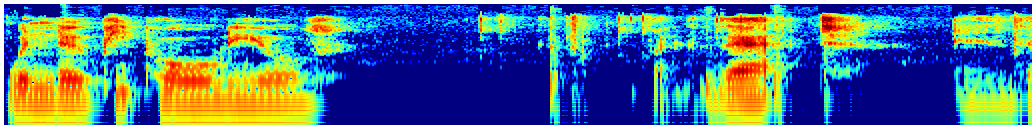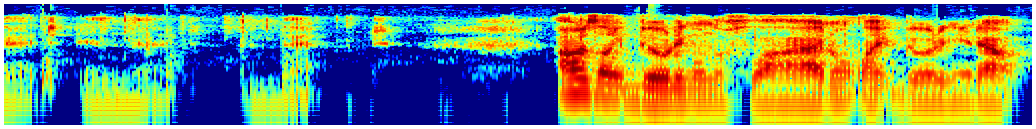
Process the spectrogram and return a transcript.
window peephole deals. Like that, and that, and that, and that. I always like building on the fly. I don't like building it out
